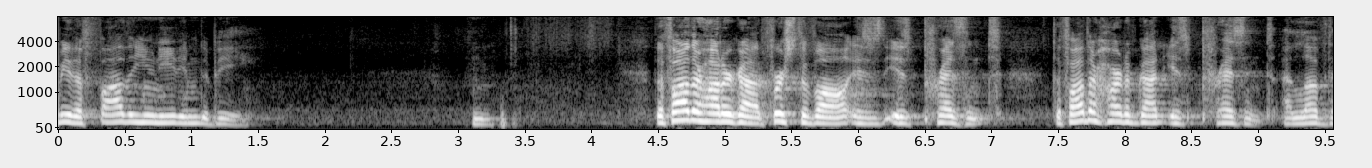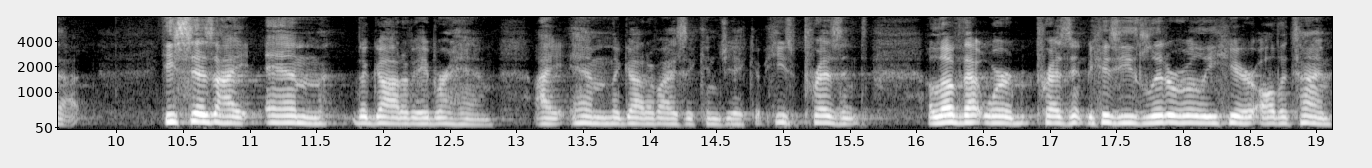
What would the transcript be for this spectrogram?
and be the father you need him to be. Hmm. The father heart of God, first of all, is, is present. The father heart of God is present. I love that. He says, I am the God of Abraham. I am the God of Isaac and Jacob. He's present. I love that word present because he's literally here all the time.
